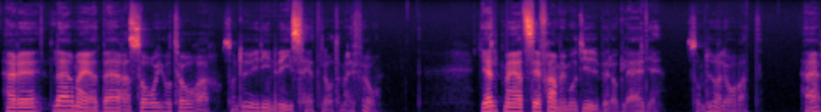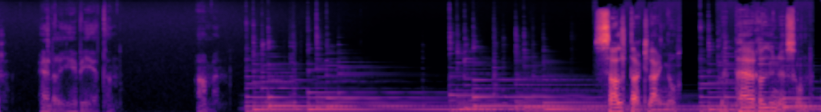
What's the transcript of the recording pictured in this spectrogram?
Herre, lär mig att bära sorg och tårar som du i din vishet låter mig få. Hjälp mig att se fram emot jubel och glädje som du har lovat, här eller i evigheten. Amen. Saltarklanger med Per Runesson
